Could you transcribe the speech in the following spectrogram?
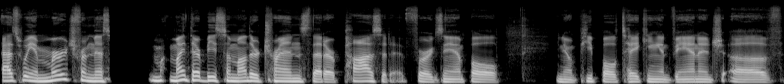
As we emerge from this, m- might there be some other trends that are positive? For example, you know, people taking advantage of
